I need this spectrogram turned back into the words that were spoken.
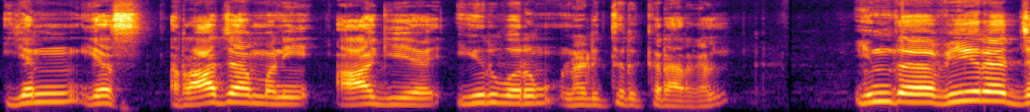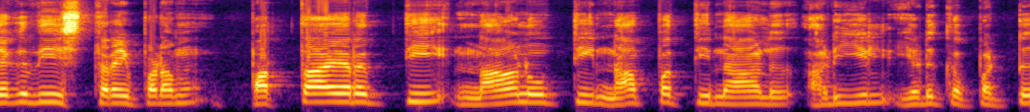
என். எஸ். ராஜாமணி ஆகிய இருவரும் நடித்திருக்கிறார்கள். இந்த வீர ஜெகதீஷ் திரைப்படம் பத்தாயிரத்தி நானூற்றி நாற்பத்தி நாலு அடியில் எடுக்கப்பட்டு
